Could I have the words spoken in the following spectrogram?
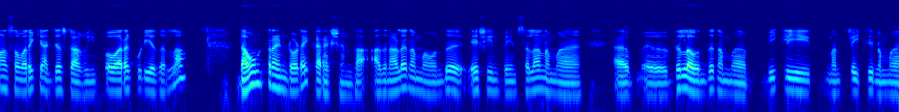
மாதம் வரைக்கும் அட்ஜஸ்ட் ஆகும். இப்போ வரக்கூடியதெல்லாம் டவுன் ட்ரெண்டோட கரெக்ஷன் தான். அதனால நம்ம வந்து ஏஷியன் பெயிண்ட்ஸ் எல்லாம் நம்ம இதில் வந்து நம்ம வீக்லி மந்த்லிக்கு நம்ம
